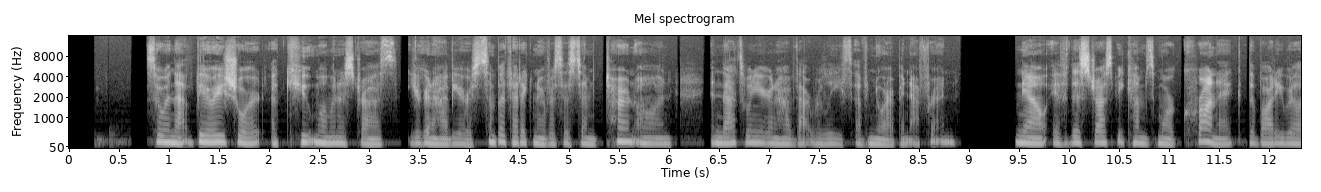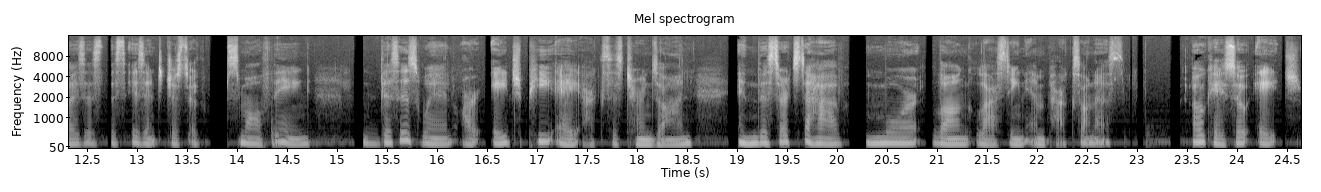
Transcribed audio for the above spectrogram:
So, in that very short, acute moment of stress, you're going to have your sympathetic nervous system turn on, and that's when you're going to have that release of norepinephrine. Now, if this stress becomes more chronic, the body realizes this isn't just a small thing. This is when our HPA axis turns on, and this starts to have more long lasting impacts on us. Okay, so H,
